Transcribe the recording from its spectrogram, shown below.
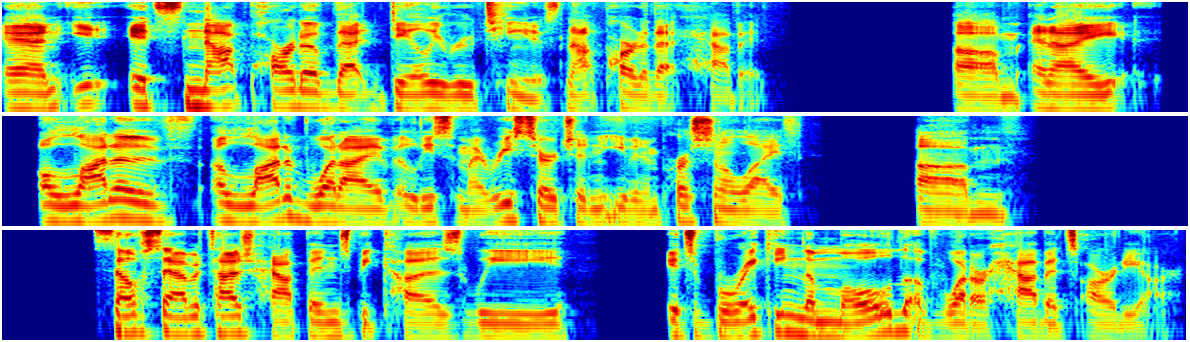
and it, it's not part of that daily routine it's not part of that habit um and i a lot of a lot of what i've at least in my research and even in personal life um self-sabotage happens because we it's breaking the mold of what our habits already are.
